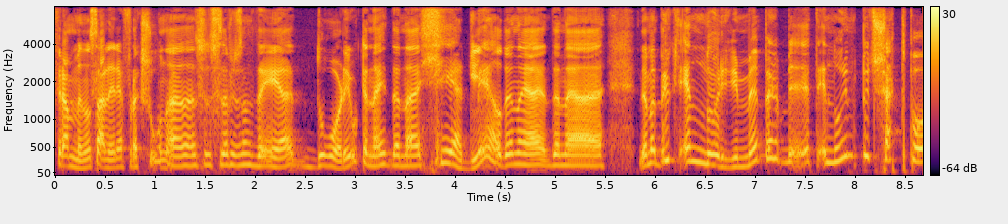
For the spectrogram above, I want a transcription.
fremme noe særlig refleksjon. Jeg synes det er dårlig gjort. Den er, den er kjedelig, og den er, den er, de har brukt enorme, et enormt budsjett på,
